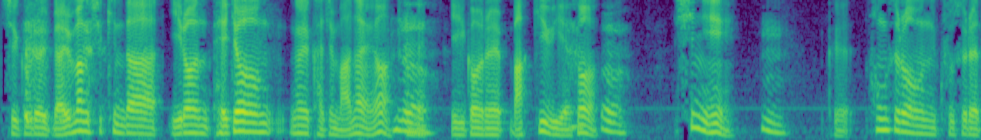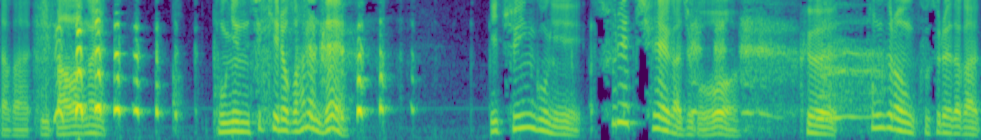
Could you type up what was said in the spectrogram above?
지구를 멸망시킨다 이런 배경을 가진 만화예요. 근데 어. 이거를 막기 위해서 어. 신이 음. 그 성스러운 구슬에다가 이 마왕을 봉인시키려고 하는데 이 주인공이 술에 취해가지고 그 성스러운 구슬에다가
